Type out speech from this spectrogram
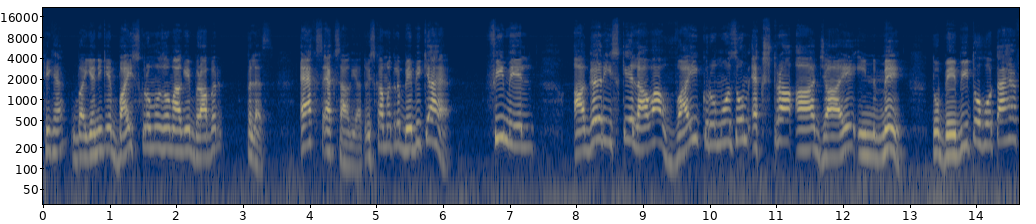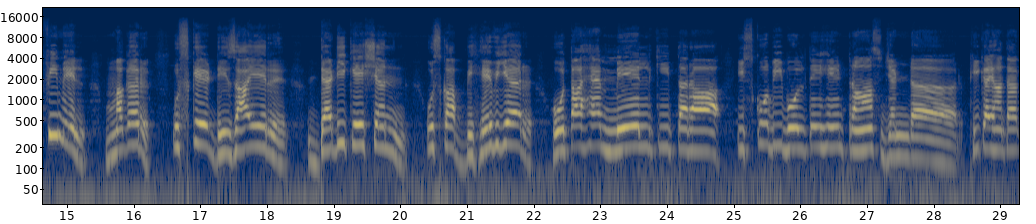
ठीक है? यानी कि 22 क्रोमोजोम आगे बराबर प्लस एक्स एक्स आ गया। तो इसका मतलब बेबी क्या है? फीमेल अगर इसके अलावा वाई क्रोमोसोम एक्स्ट्रा आ जाए इनमें तो बेबी तो होता है फीमेल मगर उसके डिज़ायर डेडिकेशन उसका बिहेवियर होता है मेल की तरह। इसको भी बोलते हैं ट्रांसजेंडर ठीक है यहाँ तक?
